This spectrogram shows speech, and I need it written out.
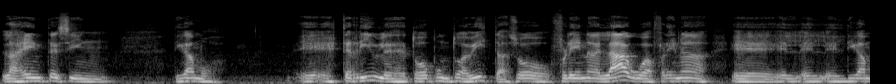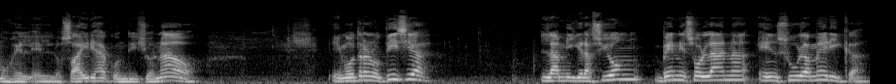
la gente sin, digamos, eh, es terrible desde todo punto de vista. Eso frena el agua, frena eh, el, digamos, los aires acondicionados. En otra noticia, la migración venezolana en Sudamérica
